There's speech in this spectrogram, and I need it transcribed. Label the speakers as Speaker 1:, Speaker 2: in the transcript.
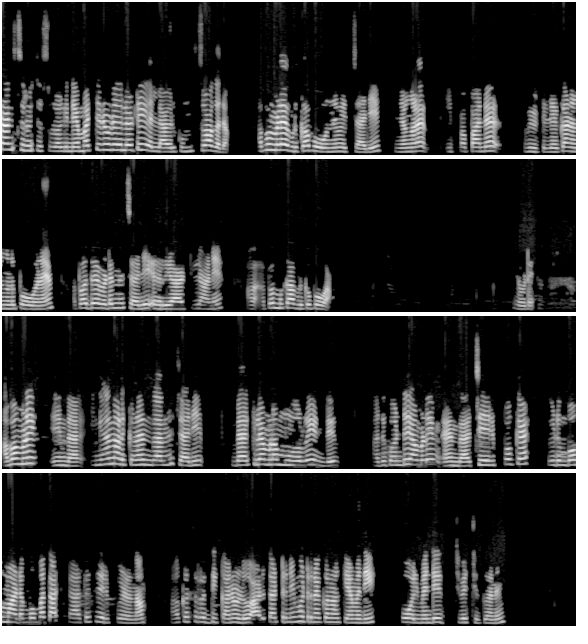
Speaker 1: Friends റിസസ് വ്ളോഗിന്റെ മറ്റൊരു വീഡിയോയിലോട്ട് എല്ലാവർക്കും സ്വാഗതം. അപ്പോൾ നമ്മൾ എവിടേക്കാണ് പോകുന്നത് വെച്ചാൽ ഞങ്ങൾ ഇപ്പപ്പാന്റെ വീട്ടിലേക്കാണ് ഞങ്ങൾ പോകണേ അപ്പോൾ അത് എവിടെയെന്ന് വെച്ചാൽ എറിയാട്ടിലാണ്. അപ്പോൾ നമുക്ക് അവിടേക്ക് പോവാം. എവിടെ? അപ്പോൾ നമ്മൾ എന്താ ഇങ്ങനെ നടക്കണത് എന്താണെന്ന് വെച്ചാൽ ബാക്കിൽ നമ്മളെ മുറിയുണ്ട്. അതുകൊണ്ട് നമ്മൾ എന്താ ചെരുപ്പൊക്കെ ഇടുമ്പോൾ മടമ്പുമ്പോൾ തട്ടാത്ത ചെരുപ്പ് ഇടണം. അതൊക്കെ ശ്രദ്ധിക്കാനുള്ളൂ. അവിടെ തട്ടണേയും മുട്ടനൊക്കെ നോക്കിയാൽ മതി. പോൽമെന്റ് വെച്ച് വെച്ചിരിക്കുകയാണ്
